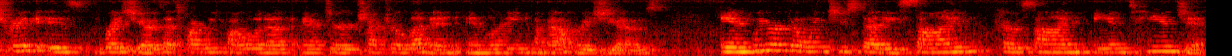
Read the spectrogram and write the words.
trig is ratios, that's why we follow it up after chapter eleven and learning about ratios. And we are going to study sine, cosine, and tangent.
